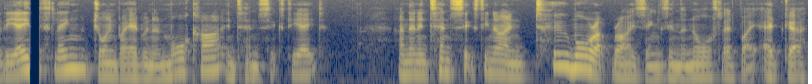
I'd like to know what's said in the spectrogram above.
the Eighth Aisling, joined by Edwin and Morcar in 1068. And then in 1069, two more uprisings in the north led by Edgar,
